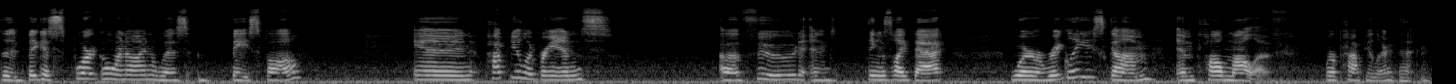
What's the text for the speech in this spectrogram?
The biggest sport going on was baseball. And popular brands of food and things like that were Wrigley's Gum and Palmolive were popular then.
